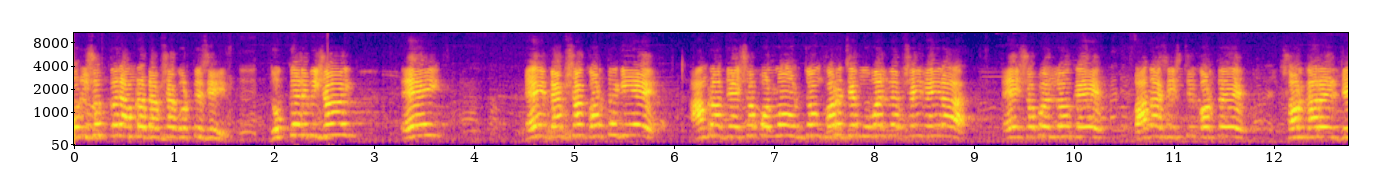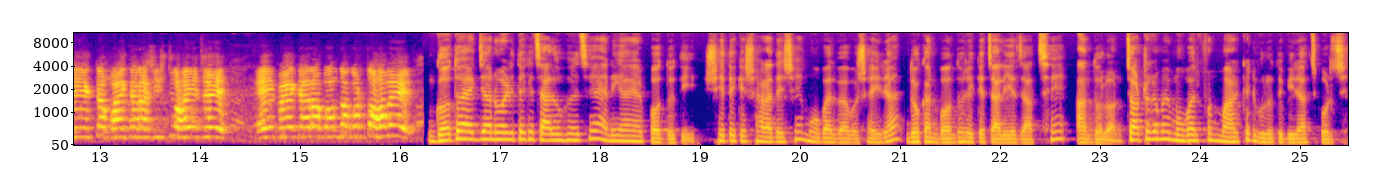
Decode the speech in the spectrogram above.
পরিশোধ করে আমরা ব্যবসা করতেছি। দুঃখের বিষয়, এই এই ব্যবসা করতে গিয়ে আমরা যে সাফল্য অর্জন করেছে মোবাইল ব্যবসায়ী ভাইরা এই সকল লোকে বাধা সৃষ্টি করতে সরকারের যে একটা পায়তারা সৃষ্টি হয়েছে এই পাইকারা বন্ধ করতে হবে। গত এক জানুয়ারি থেকে চালু হয়েছে এনআইআর পদ্ধতি। সে থেকে সারা দেশে মোবাইল ব্যবসায়ীরা দোকান বন্ধ রেখে চালিয়ে যাচ্ছে আন্দোলন। চট্টগ্রামের মোবাইল ফোন মার্কেটগুলোতে বিরাজ করছে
